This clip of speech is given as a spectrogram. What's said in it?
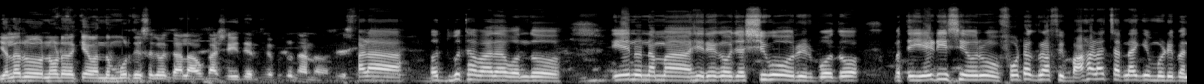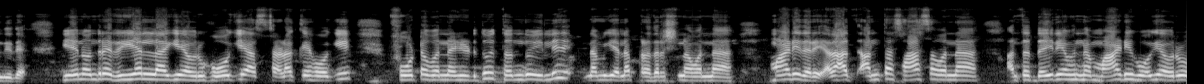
ಎಲ್ಲರೂ ನೋಡೋದಕ್ಕೆ ಒಂದು ಮೂರು ದಿವಸಗಳ ಕಾಲ ಅವಕಾಶ ಇದೆ ಅಂತ ಹೇಳ್ಬಿಟ್ಟು ನಾನು ತಿಳಿಸ್ತೇನೆ. ಅದ್ಭುತವಾದ ಒಂದು ಏನು ನಮ್ಮ ಹಿರೇಗೌಜ ಶಿವು ಅವರು ಇರ್ಬೋದು, ಮತ್ತು ಎ ಡಿ ಸಿ ಅವರು ಫೋಟೋಗ್ರಾಫಿ ಬಹಳ ಚೆನ್ನಾಗಿ ಮೂಡಿ ಬಂದಿದೆ. ಏನು ಅಂದರೆ ರಿಯಲ್ ಆಗಿ ಅವರು ಹೋಗಿ ಆ ಸ್ಥಳಕ್ಕೆ ಹೋಗಿ ಫೋಟೋವನ್ನು ಹಿಡಿದು ತಂದು ಇಲ್ಲಿ ನಮಗೆಲ್ಲ ಪ್ರದರ್ಶನವನ್ನು ಮಾಡಿದ್ದಾರೆ. ಅಂಥ ಸಾಹಸವನ್ನು ಅಂಥ ಧೈರ್ಯವನ್ನು ಧೈರ್ಯವನ್ನ ಮಾಡಿ ಹೋಗಿ ಅವರು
